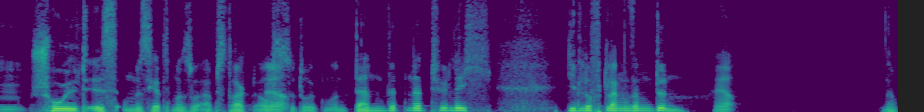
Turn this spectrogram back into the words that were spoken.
mhm. schuld ist, um es jetzt mal so abstrakt auszudrücken. Ja. Und dann wird natürlich die Luft langsam dünn. Ja. ja.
